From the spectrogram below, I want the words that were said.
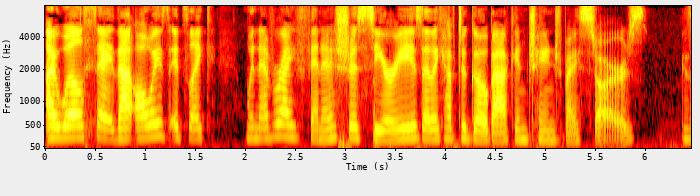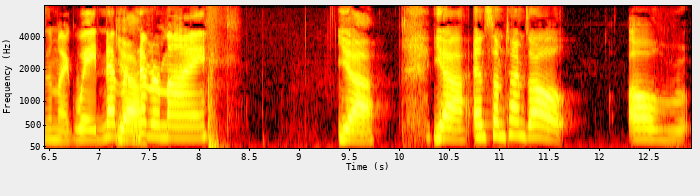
I will say that always it's like whenever I finish a series, I like have to go back and change my stars because I'm like, wait, never, Yeah. never mind. Yeah. Yeah, and sometimes I'll I'll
